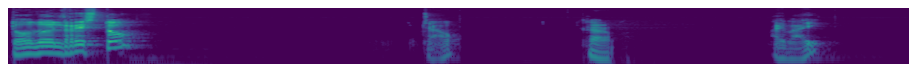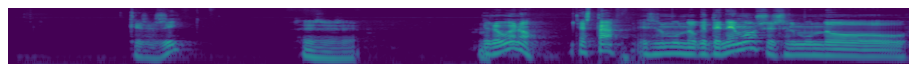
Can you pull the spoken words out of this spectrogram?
Todo el resto. Chao. Claro. Bye bye. Que es así. Sí, sí, sí. Pero bueno, ya está. Es el mundo que tenemos, es el mundo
